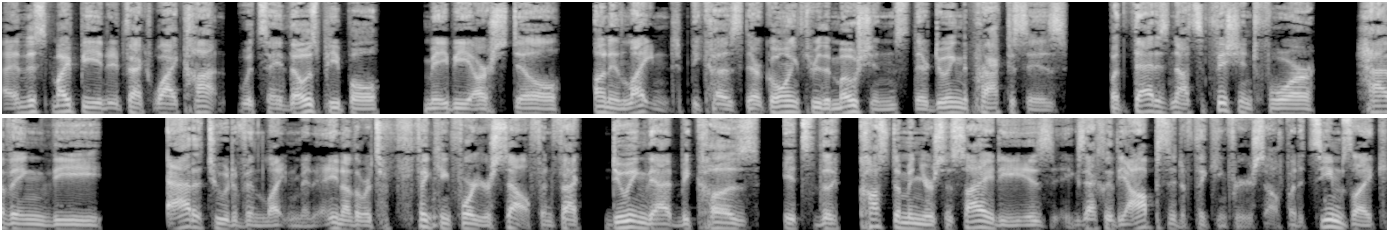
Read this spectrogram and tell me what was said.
And this might be, in fact, why Kant would say those people maybe are still unenlightened because they're going through the motions, they're doing the practices, but that is not sufficient for having the attitude of enlightenment. In other words, thinking for yourself. In fact, doing that because it's the custom in your society is exactly the opposite of thinking for yourself. But it seems like,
